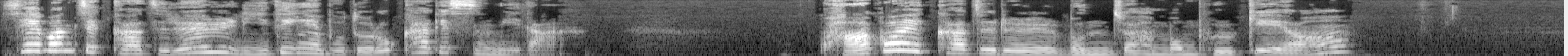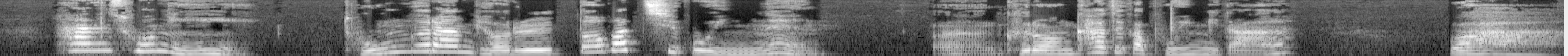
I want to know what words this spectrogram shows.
세 번째 카드를 리딩해 보도록 하겠습니다. 과거의 카드를 먼저 한번 볼게요. 한 손이 동그란 별을 떠받치고 있는 어, 그런 카드가 보입니다. 와,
